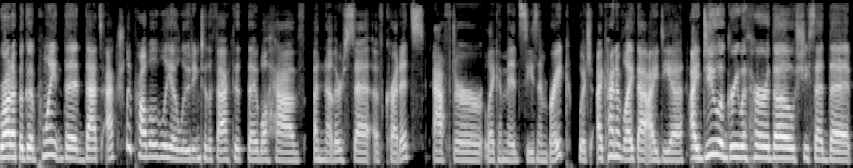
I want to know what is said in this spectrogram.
brought up a good point that that's actually probably alluding to the fact that they will have another set of credits after like a mid-season break, which I kind of like that idea. I do agree with her though. She said that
